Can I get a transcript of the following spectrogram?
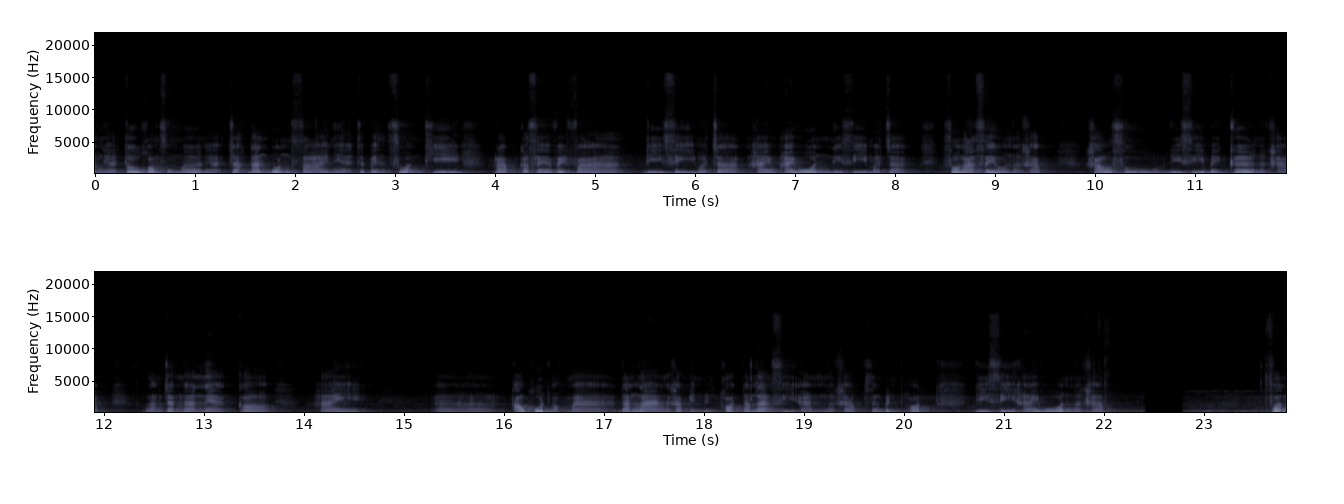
รเนี่ยตู้คอน sumer เนี่ยจากด้านบนซ้ายเนี่ยจะเป็นส่วนที่รับกระแสไฟฟ้า DC มาจาก High High Volt DC มาจากโซลาร์เซลล์นะครับเข้าสู่ DC breaker นะครับ หลังจากนั้นเนี่ยก็ให้เอาพุตออกมาด้านล่างนะครับ เห็นเป็นพอร์ตด้านล่าง 4 อันนะครับ ซึ่งเป็นพอร์ต DC High Volt นะครับ ส่วน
